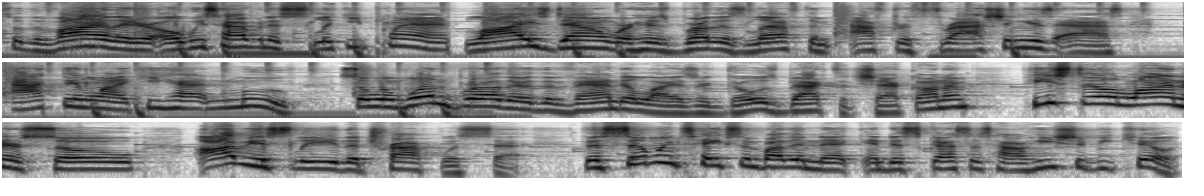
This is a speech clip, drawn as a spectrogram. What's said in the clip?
So the Violator, always having a slicky plan, lies down where his brothers left him after thrashing his ass, acting like he hadn't moved. So when one brother, the Vandalizer, goes back to check on him, he's still liner, so obviously the trap was set. The sibling takes him by the neck and discusses how he should be killed.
